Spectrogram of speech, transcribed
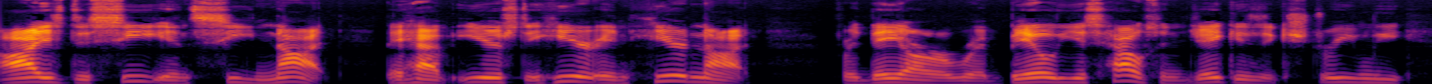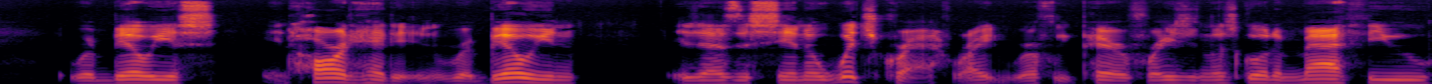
eyes to see and see not. They have ears to hear and hear not, for they are a rebellious house. And Jake is extremely rebellious and hard headed. And rebellion is as the sin of witchcraft, right? Roughly paraphrasing. Let's go to Matthew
